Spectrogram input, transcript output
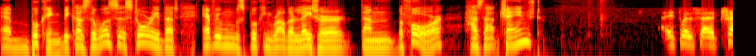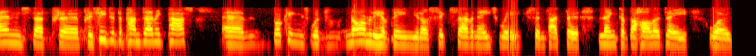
uh, booking, because there was a story that everyone was booking rather later than before. Has that changed? It was a trend that pre- preceded the pandemic, Pat. Um, bookings would normally have been, you know, six, seven, eight weeks. In fact, the length of the holiday was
